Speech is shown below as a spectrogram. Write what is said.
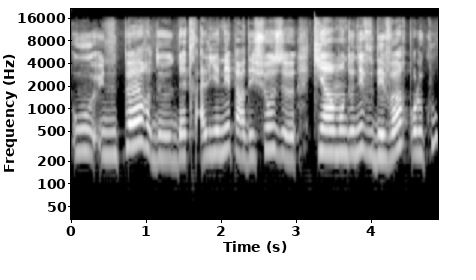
ou une peur d'être aliéné par des choses qui à un moment donné vous dévorent pour le coup?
